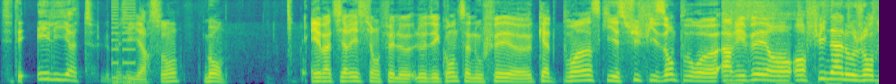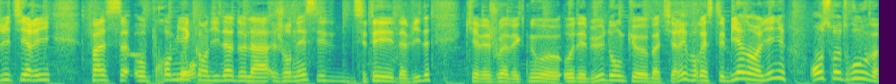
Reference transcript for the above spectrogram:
C'était Elliot, le petit garçon. Bon, et bah Thierry, si on fait le, le décompte, ça nous fait euh, 4 points, ce qui est suffisant pour euh, arriver en, en finale aujourd'hui, Thierry, face au premier Bon. candidat de la journée. C'était David qui avait joué avec nous euh, au début. Donc euh, bah, Thierry, vous restez bien en ligne. On se retrouve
